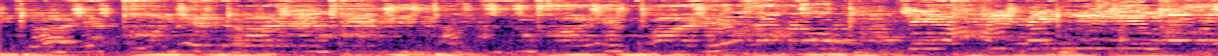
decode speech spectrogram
दरवाजे तुम्हारी राह देखे सनम चले आओ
